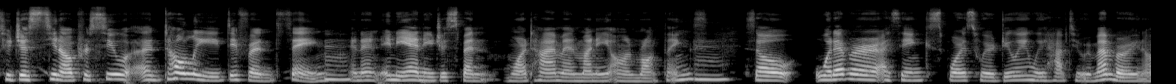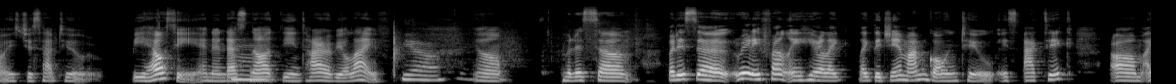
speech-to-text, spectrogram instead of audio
to just you know pursue a totally different thing Mm. and then in the end you just spend more time and money on wrong things Mm. so whatever i think sports we're doing we have to remember you know is just have to be healthy and then that's Mm. not the entire of your life Yeah. you know but it's um but it's uh really friendly here like like the gym i'm going to is actic um i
